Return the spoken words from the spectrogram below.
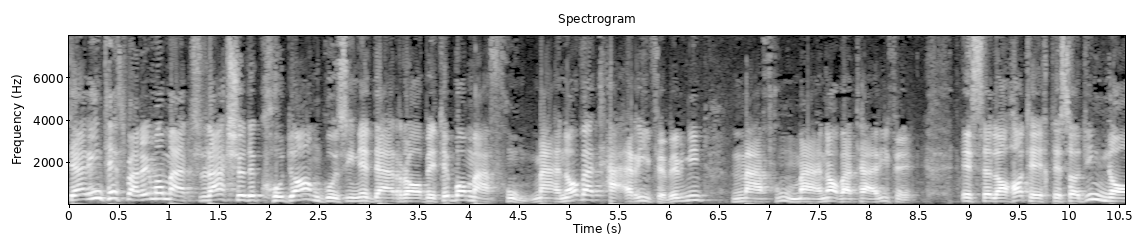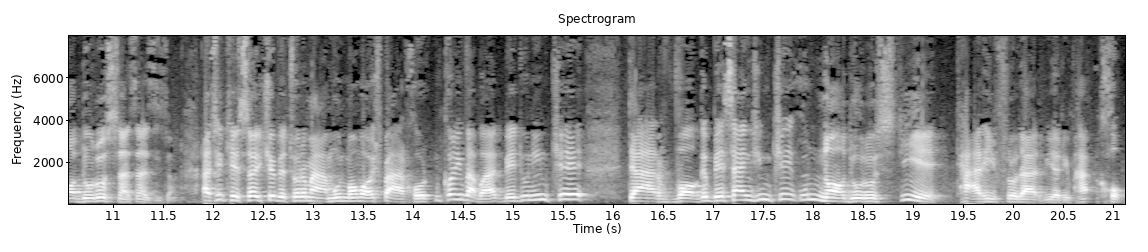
در این تست برای ما مطرح شده کدام گزینه در رابطه با مفهوم معنا و تعریفه. ببینید مفهوم معنا و تعریف اصطلاحات اقتصادی نادرست است عزیزان. از این کسایی که به طور معمول ما باهاش برخورد می‌کنیم و باید بدونیم که در واقع بسنجیم که اون نادرستی تعریف رو در بیاریم. خب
